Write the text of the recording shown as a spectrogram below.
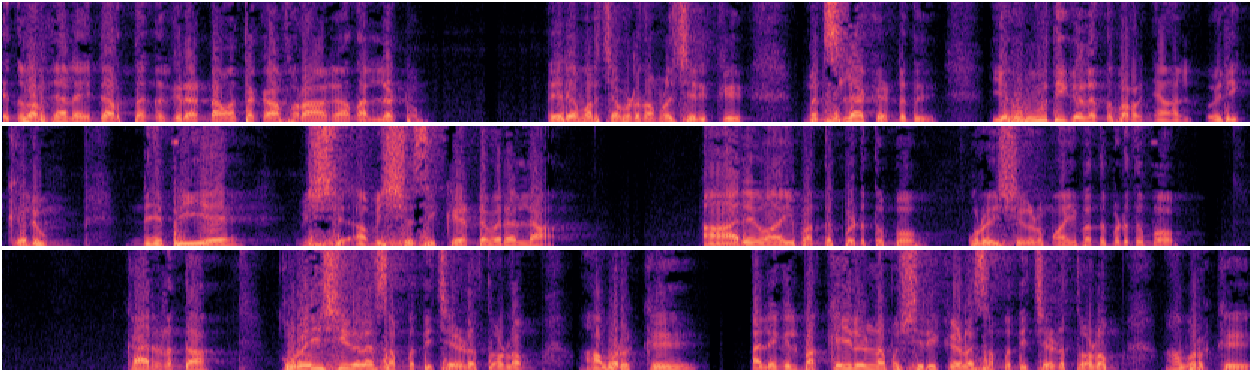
എന്ന് പറഞ്ഞാൽ അതിന്റെ അർത്ഥം നിങ്ങൾക്ക് രണ്ടാമത്തെ കാഫറാകാന്നല്ല കേട്ടോ നേരെ മറിച്ച് അവിടെ നമ്മൾ ശരിക്ക് മനസ്സിലാക്കേണ്ടത് യഹൂദികൾ എന്ന് പറഞ്ഞാൽ ഒരിക്കലും നബിയെ വിശ്വ അവിശ്വസിക്കേണ്ടവരല്ല. ആരുമായി ബന്ധപ്പെടുത്തുമ്പോ? കുറേശികളുമായി ബന്ധപ്പെടുത്തുമ്പോ? കാരണം എന്താ? കുറേശികളെ സംബന്ധിച്ചിടത്തോളം അവർക്ക് അല്ലെങ്കിൽ മക്കയിലുള്ള മുഷരിക്കുകളെ സംബന്ധിച്ചിടത്തോളം അവർക്ക്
